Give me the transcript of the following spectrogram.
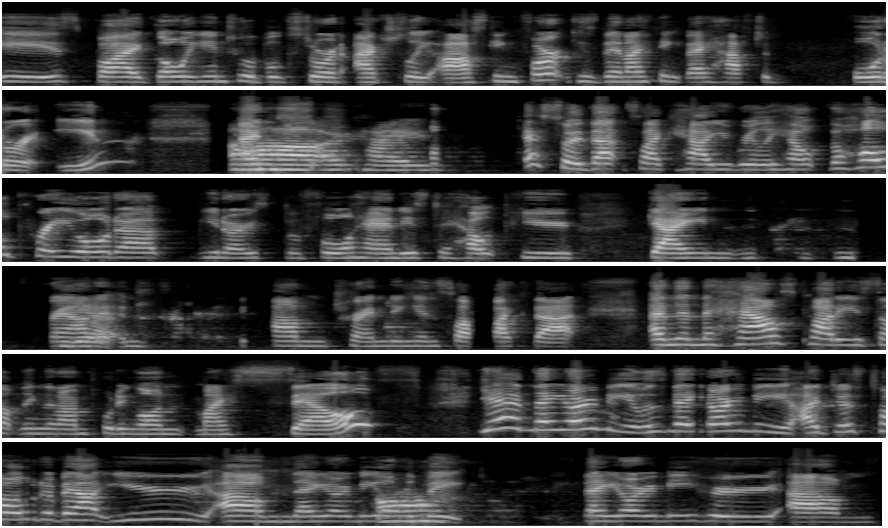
is by going into a bookstore and actually asking for it, because then I think they have to order it in. Ah, uh, okay yeah, so that's like how you really help. The whole pre-order, you know, beforehand is to help you gain around yeah. it and become trending and stuff like that. And then the house party is something that I'm putting on myself. Yeah, Naomi. It was Naomi. I just told about you, um, Naomi on oh. the beach. Naomi, who um,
